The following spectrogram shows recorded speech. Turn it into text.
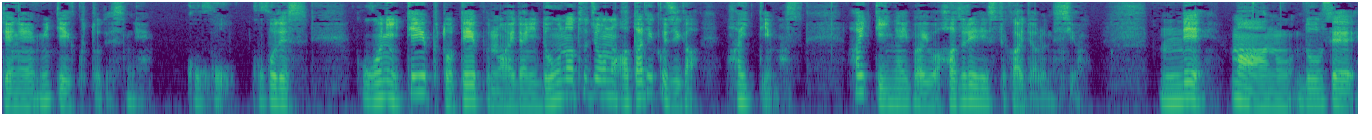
でね、見ていくとですね、ここ、ここです。ここにテープとテープの間にドーナツ状の当たりくじが入っています。入っていない場合は外れですって書いてあるんですよ。んで、まあ、あの、どうせ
